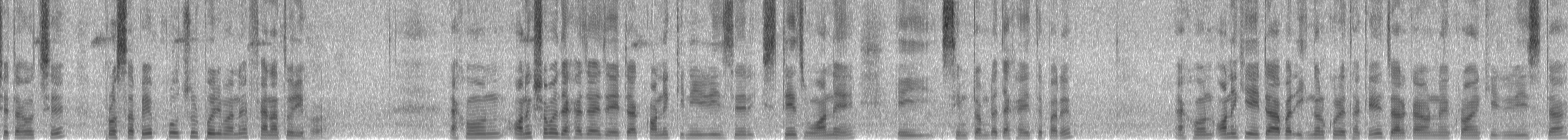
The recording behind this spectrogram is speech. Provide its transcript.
সেটা হচ্ছে প্রস্রাবে প্রচুর পরিমাণে ফেনা তৈরি হওয়া। এখন অনেক সময় দেখা যায় যে এটা ক্রনিক কিডনিজের স্টেজ ওয়ানে এই সিমটমটা দেখা দিতে পারে। এখন অনেকে এটা আবার ইগনোর করে থাকে, যার কারণে ক্রনিক কিডনিজটা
